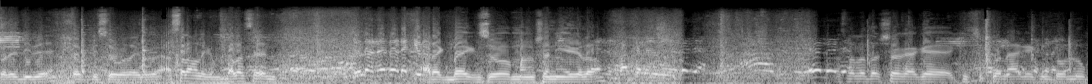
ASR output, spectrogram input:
করে দিবে। সব কিছু আসসালামু আলাইকুম, ভালো আছেন? আর এক ভাই কিছু মাংস নিয়ে গেল। আসলে দর্শক, আগে কিছুক্ষণ আগে কিন্তু লোক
